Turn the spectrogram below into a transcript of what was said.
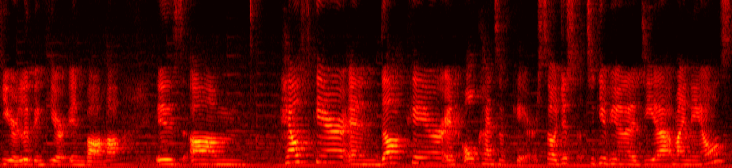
here, living here in Baja, is um, healthcare and dog care and all kinds of care. So just to give you an idea, my nails,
